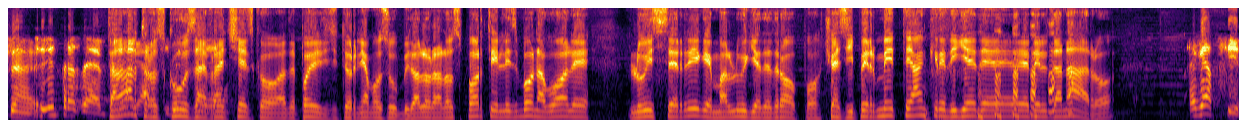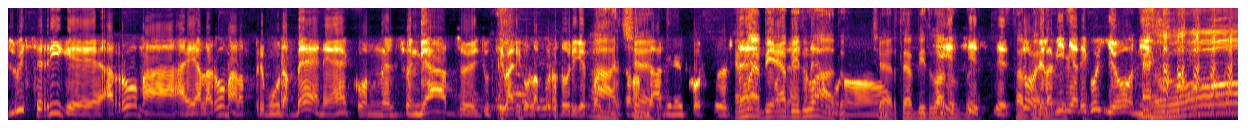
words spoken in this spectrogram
Sempre. Tra l'altro, ragazzi, scusa perché- Francesco, poi ci torniamo subito. Allora, lo sport in Lisbona vuole Luis Enrique, ma lui chiede troppo? Cioè, si permette anche di chiedere del denaro? Ragazzi, Luis Enrique a Roma e alla Roma l'ha spremuta bene eh, con il suo ingaggio e tutti i vari collaboratori che poi Ah, sono certo. andati nel corso del E tempo. poi è abituato, cioè, abituato, uno- certo, è abituato Sì, bene, sì, sì, sta solo che la vigna dei coglioni. Eh, oh!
